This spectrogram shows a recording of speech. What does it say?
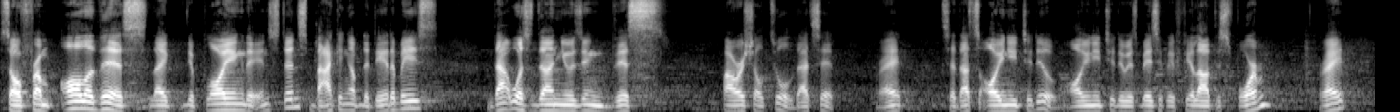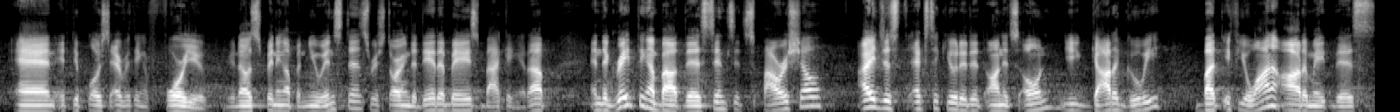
So from all of this, like deploying the instance, backing up the database, that was done using this PowerShell tool. That's it, right? So that's all you need to do. All you need to do is basically fill out this form, right? And it deploys everything for you. You know, spinning up a new instance, restoring the database, backing it up, and the great thing about this, since it's PowerShell, I just executed it on its own. You got a GUI. But if you want to automate this,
